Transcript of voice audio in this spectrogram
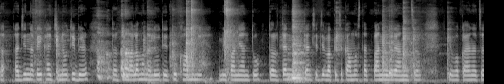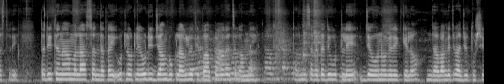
दा दाजींना काही खायची नव्हती भेळ. तर ते मला म्हणाले होते तू खा म्हणे मी पाणी आणतो. तर त्यांनी त्यांचे जे बाकीचे कामं असतात पाणी वगैरे आणायचं किंवा काय आणायचं असतं ते. तर इथे ना मला संध्याकाळी उठले उठले एवढी जाम भूक लागली होती. बापरे बघायचं काम नाही. तर मी सगळ्यात आधी उठले जेवण वगैरे केलं. जा वांग्याची भाजी थोडीशी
